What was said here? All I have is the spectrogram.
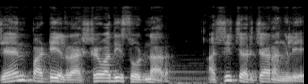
जयंत पाटील राष्ट्रवादी सोडणार अशी चर्चा रंगली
